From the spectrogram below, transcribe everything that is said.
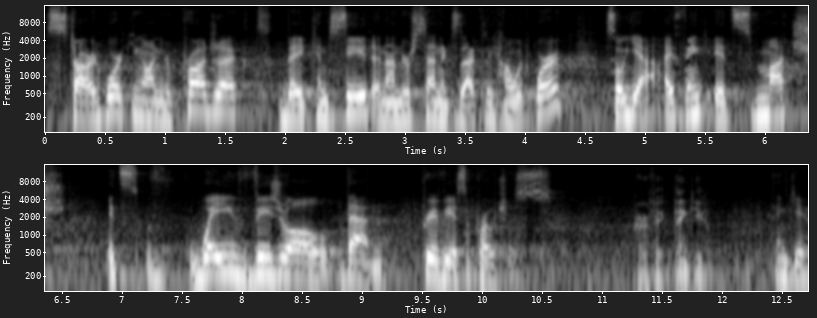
start working on your project, they can see it and understand exactly how it works. So yeah, I think it's much, it's way visual than previous approaches. Perfect, thank you. Thank you.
